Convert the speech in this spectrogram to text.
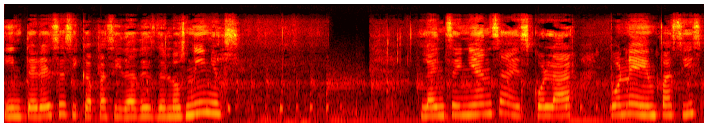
intereses y capacidades de los niños. La enseñanza escolar pone énfasis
